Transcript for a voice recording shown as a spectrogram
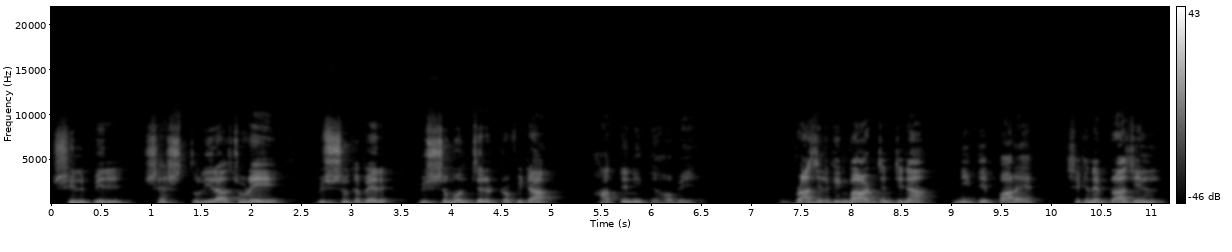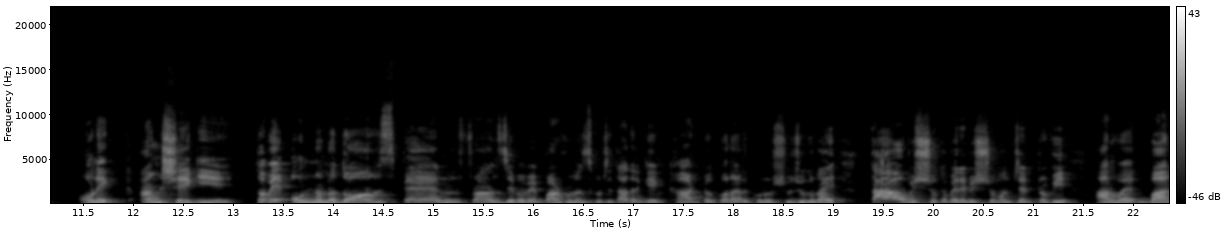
শিল্পীর শেষ তুলির আচড়ে। বিশ্বকাপের বিশ্বমঞ্চের ট্রফিটা হাতে নিতে হবে। ব্রাজিল কিংবা আর্জেন্টিনা নিতে পারে। সেখানে ব্রাজিল অনেক অংশে গিয়ে, তবে অন্যান্য দল, স্পেন, ফ্রান্স যেভাবে পারফরমেন্স করছে, তাদেরকে খাটো করার কোনো সুযোগ নাই। তারাও বিশ্বকাপের বিশ্বমঞ্চের ট্রফি আরও একবার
